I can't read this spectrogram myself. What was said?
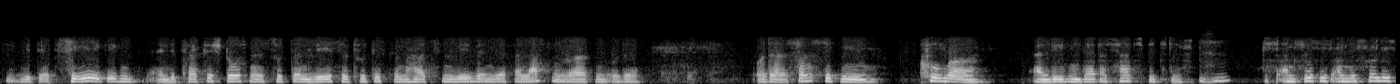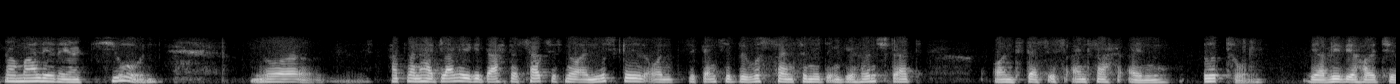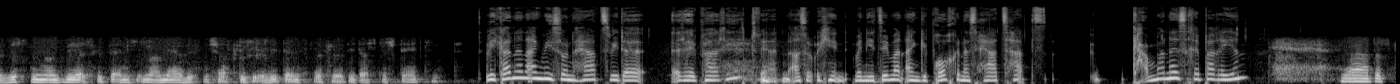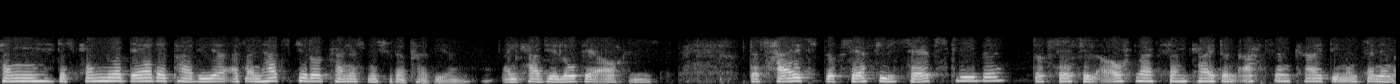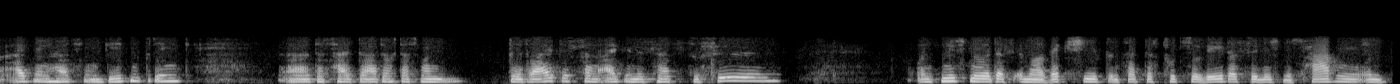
mit der Zehe gegen eine Treppe stoßen und es tut dann weh, so tut es dem Herzen weh, wenn wir verlassen werden oder, oder sonstigen Kummer erleben, der das Herz betrifft. Mhm. Das ist an für sich eine völlig normale Reaktion. Nur hat man halt lange gedacht, das Herz ist nur ein Muskel und das ganze Bewusstsein findet im Gehirn statt. Und das ist einfach ein Irrtum. Ja, wie wir heute wissen und wie es gibt eigentlich immer mehr wissenschaftliche Evidenz dafür, die das bestätigt. Wie kann denn eigentlich so ein Herz wieder repariert werden? Also wenn jetzt jemand ein gebrochenes Herz hat, kann man es reparieren? Ja, das kann, das kann nur der reparieren. Also ein Herzchirurg kann es nicht reparieren. Ein Kardiologe auch nicht. Das heißt, durch sehr viel Selbstliebe, durch sehr viel Aufmerksamkeit und Achtsamkeit, die man seinem eigenen Herzen entgegenbringt, äh, dass halt dadurch, dass man bereit ist, sein eigenes Herz zu fühlen und nicht nur das immer wegschiebt und sagt, das tut so weh, das will ich nicht haben und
